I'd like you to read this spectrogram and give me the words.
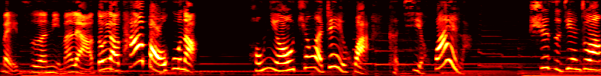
每次你们俩都要他保护呢。”红牛听了这话，可气坏了。狮子见状，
